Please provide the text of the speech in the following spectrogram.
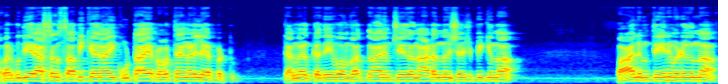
അവർ പുതിയ രാഷ്ട്രം സ്ഥാപിക്കാനായി കൂട്ടായ പ്രവർത്തനങ്ങളിൽ ഏർപ്പെട്ടു. തങ്ങൾക്ക് ദൈവം വാഗ്ദാനം ചെയ്ത നാടെന്ന് വിശേഷിപ്പിക്കുന്ന പാലും തേനുമൊഴുകുന്ന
